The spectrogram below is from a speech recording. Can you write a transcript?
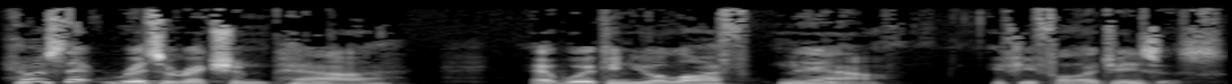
how is that resurrection power at work in your life now if you follow Jesus?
